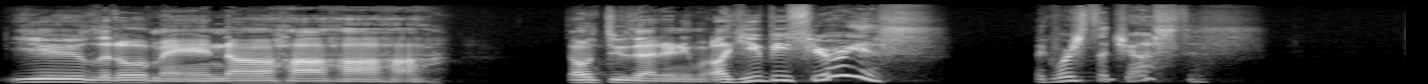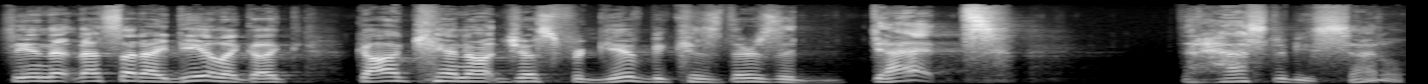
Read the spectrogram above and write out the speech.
you little man, nah, ha, ha, ha. Don't do that anymore. Like, you'd be furious. Like, where's the justice? See, and that, that's that idea, like, like God cannot just forgive because there's a debt that has to be settled.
